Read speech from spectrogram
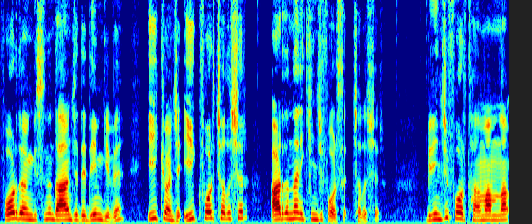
For döngüsünü daha önce dediğim gibi ilk önce ilk for çalışır ardından ikinci for çalışır. Birinci for tamamlan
